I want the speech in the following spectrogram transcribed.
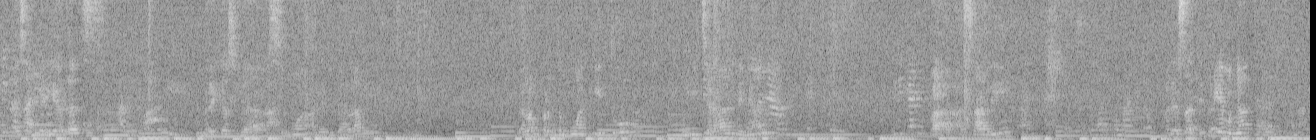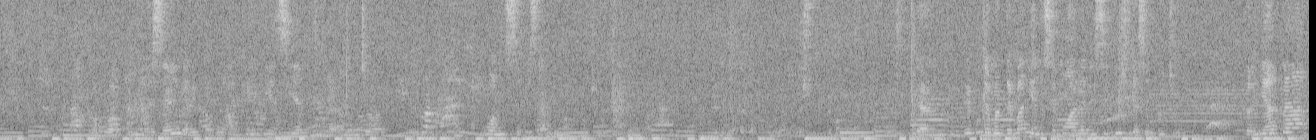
kita sampai di atas. Mereka sudah semua ada di dalam. Dalam pertemuan itu pembicaraan dengan Pak Asari. Pada saat itu dia mengaku teman-teman yang semua ada di situ sudah setuju. Ternyata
